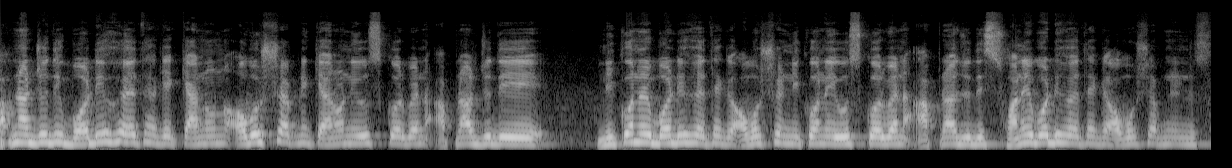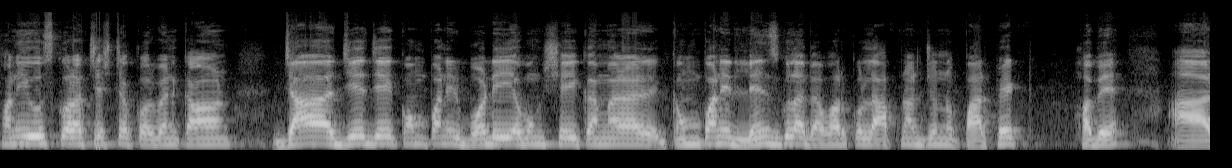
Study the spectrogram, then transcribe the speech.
আপনার যদি বডি হয়ে থাকে ক্যানন অবশ্যই আপনি ক্যানন ইউজ করবেন। আপনার যদি নিকনের বডি হয়ে থাকে অবশ্যই নিকনে ইউজ করবেন। আপনার যদি সনি বডি হয়ে থাকে অবশ্যই আপনি সনি ইউজ করার চেষ্টা করবেন। কারণ যা, যে যে কোম্পানির বডি এবং সেই ক্যামেরার কোম্পানির লেন্সগুলো ব্যবহার করলে আপনার জন্য পারফেক্ট হবে। আর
